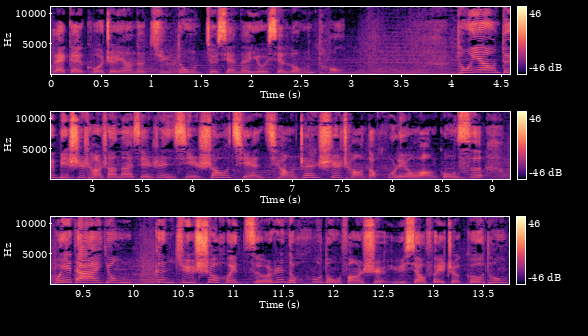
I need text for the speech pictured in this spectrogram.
来概括这样的举动，就显得有些笼统。同样对比市场上那些任性烧钱、抢占市场的互联网公司，维达用更具社会责任的互动方式与消费者沟通，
